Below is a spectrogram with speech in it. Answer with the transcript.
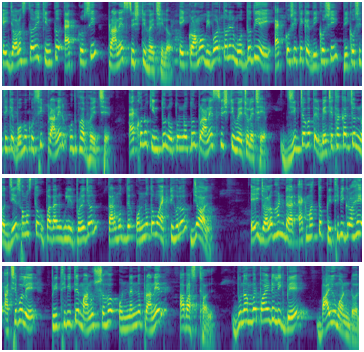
এই জলস্তরেই কিন্তু এককোষী প্রাণের সৃষ্টি হয়েছিল। এই ক্রমবিবর্তনের মধ্য দিয়েই এককোষী থেকে দ্বিকোষী দ্বিকোষী থেকে বহুকোষী প্রাণের উদ্ভব হয়েছে। এখনও কিন্তু নতুন নতুন প্রাণের সৃষ্টি হয়ে চলেছে। জীবজগতের বেঁচে থাকার জন্য যে সমস্ত উপাদানগুলির প্রয়োজন, তার মধ্যে অন্যতম একটি হলো জল। এই জলভাণ্ডার একমাত্র পৃথিবী গ্রহে আছে বলে পৃথিবীতে মানুষসহ অন্যান্য প্রাণের আবাসস্থল। দু নম্বর পয়েন্টে লিখবে, বায়ুমণ্ডল।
